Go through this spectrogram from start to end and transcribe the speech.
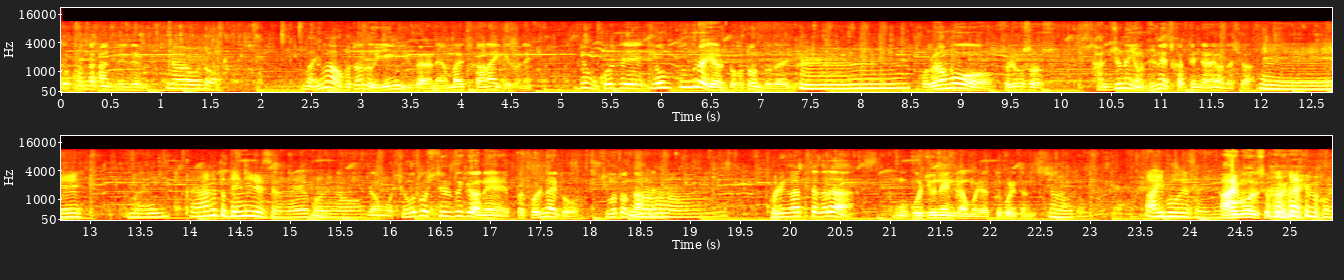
とこんな感じで出る。ー、なるほど。まあ今はほとんど家にいるからねあんまり使わないけどね。でもこれで4分ぐらいやるとほとんど大丈夫。これはもうそれこそ30年40年使ってんじゃない私は。えー、まあ一回あると便利ですよねこういうの、でももう仕事してる時はねやっぱりこれないと仕事にならない。あこれがあったからもう50年間もやってこれたんです。よーなるほど。相棒ですね相棒ですよこれ。相棒、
